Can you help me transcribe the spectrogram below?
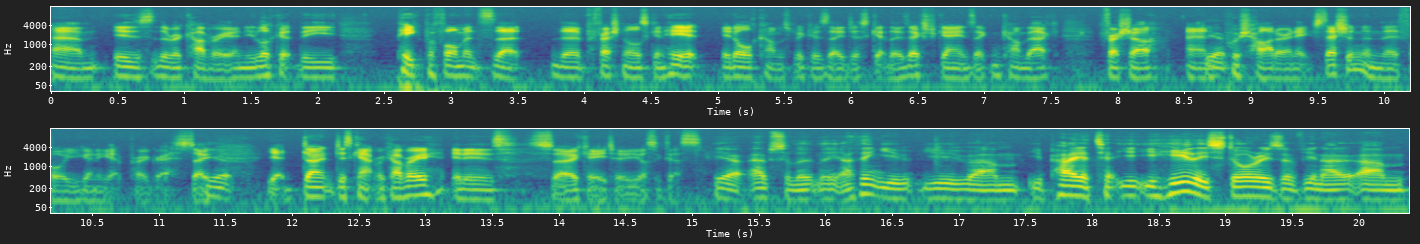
um, is the recovery. And you look at the peak performance that the professionals can hit, it all comes because they just get those extra gains. They can come back fresher and Yep. push harder in each session, and therefore you're going to get progress. So, Yep. yeah, don't discount recovery. It is so key to your success. Yeah, absolutely. I think you you um, you pay atten- you, you hear these stories of you know um,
